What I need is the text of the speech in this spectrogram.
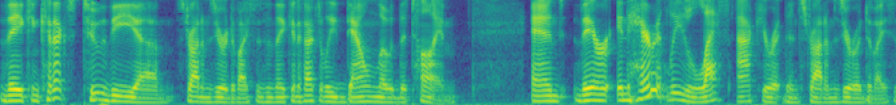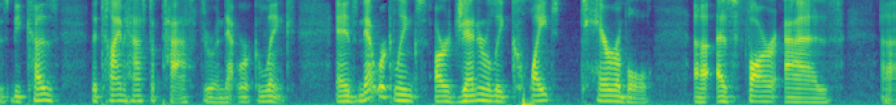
they can connect to the um, Stratum 0 devices and they can effectively download the time and they're inherently less accurate than Stratum Zero devices because the time has to pass through a network link. And network links are generally quite terrible uh, as far as uh,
